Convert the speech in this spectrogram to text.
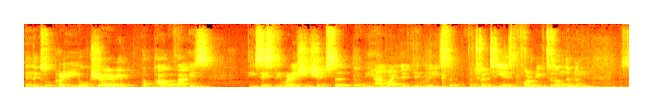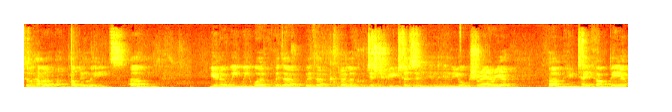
in the sort of Greater Yorkshire area. Part of that is existing relationships that, that we have. I lived in Leeds for, for 20 years before I moved to London and still have a, a pub in Leeds. Um, you know, we, we work with a, with a couple of local distributors in, in, in the Yorkshire area um, who take our beer.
